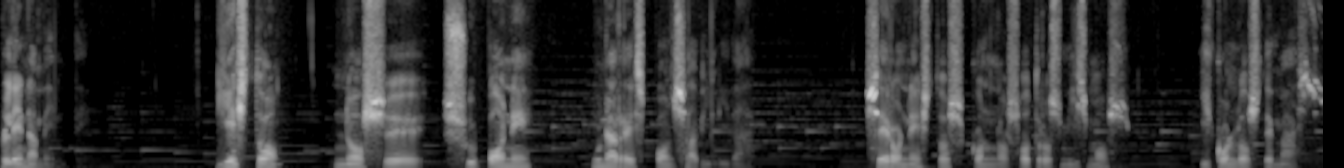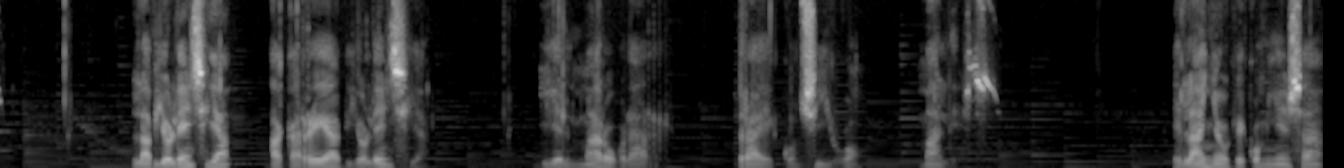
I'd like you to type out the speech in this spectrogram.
plenamente. Y esto nos eh, supone una responsabilidad, ser honestos con nosotros mismos y con los demás La violencia acarrea violencia y el mal obrar trae consigo males. El año que comienza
